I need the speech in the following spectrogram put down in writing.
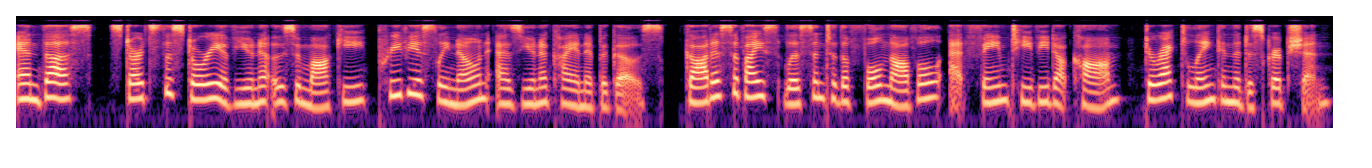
And thus, starts the story of Yuna Uzumaki, previously known as Yuna Kayanipagos, Goddess of Ice. Listen to the full novel at fametv.com, direct link in the description.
